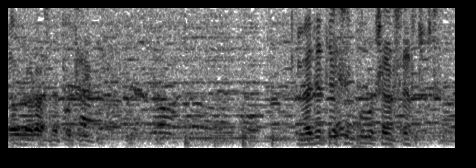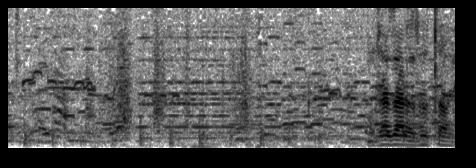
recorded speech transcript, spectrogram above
Вже раз не потрібно. Видите, як виходить сир тут. Вже зараз готовий.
